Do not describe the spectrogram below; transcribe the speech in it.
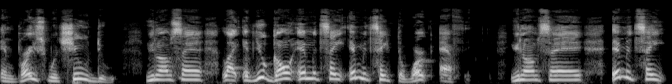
Embrace what you do. You know what I'm saying? Like if you go imitate, imitate the work ethic. You know what I'm saying? Imitate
